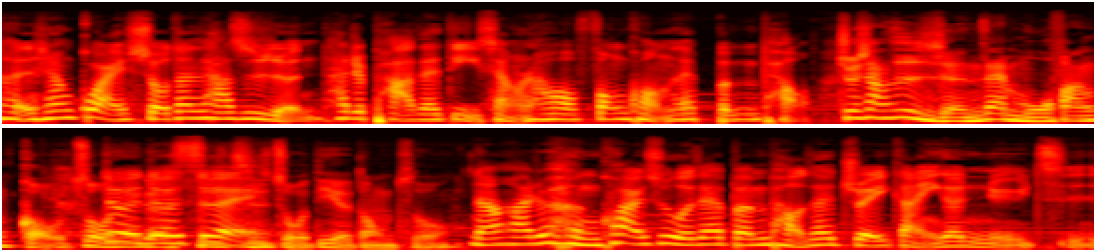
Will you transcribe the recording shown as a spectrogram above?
很像怪兽，但是他是人，他就趴在地上，然后疯狂的在奔跑，就像是人在模仿狗做那个四肢着地的动作。对对对，然后他就很快速的在奔跑，在追赶一个女子。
